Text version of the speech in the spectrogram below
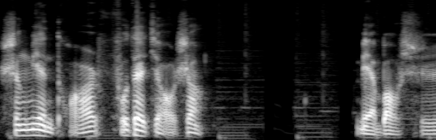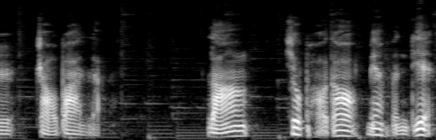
生面团敷在脚上。”面包师照办了。狼又跑到面粉店，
